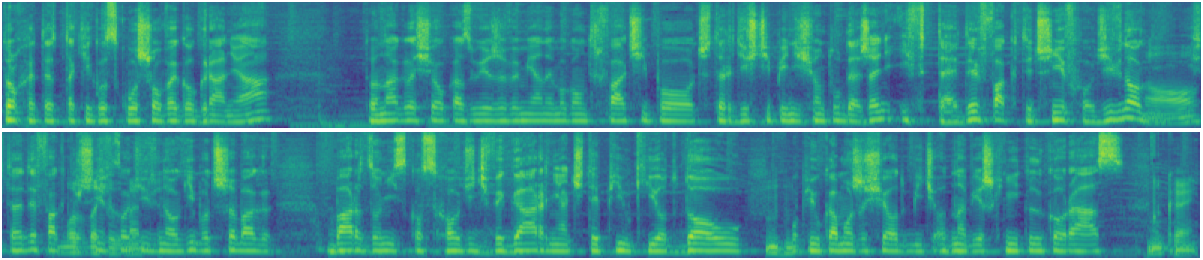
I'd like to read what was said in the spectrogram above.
trochę te, takiego skłoszowego grania, to nagle się okazuje, że wymiany mogą trwać i po 40-50 uderzeń i wtedy faktycznie wchodzi w nogi. No, I wtedy faktycznie wchodzi w nogi, bo trzeba bardzo nisko schodzić, wygarniać te piłki od dołu, Mhm. bo piłka może się odbić od nawierzchni tylko raz. Okej.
